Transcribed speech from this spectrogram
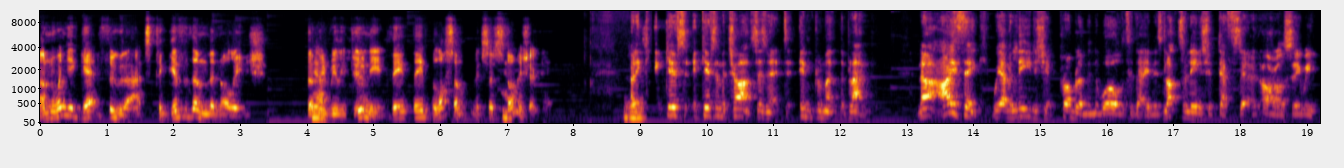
And when you get through that, to give them the knowledge that Yeah. they really do need, they they blossom. It's astonishing. and it, it gives it gives them a chance, doesn't it, to implement the plan. Now, I think we have a leadership problem in the world today. There's lots of leadership deficit at RLC. We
